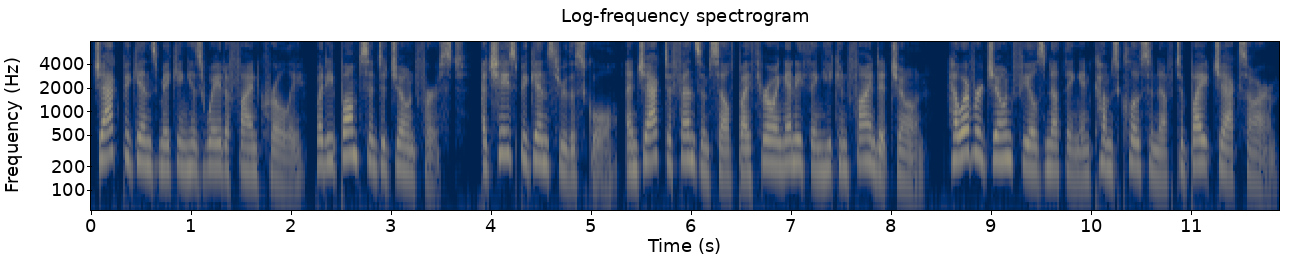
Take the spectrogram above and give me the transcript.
Jack begins making his way to find Crowley, but he bumps into Joan first. A chase begins through the school, and Jack defends himself by throwing anything he can find at Joan. However, Joan feels nothing and comes close enough to bite Jack's arm.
